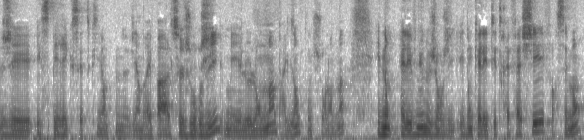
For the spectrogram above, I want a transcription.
J'ai espéré que cette cliente ne viendrait pas ce jour J, mais le lendemain, par exemple, ou le surlendemain. Et non, elle est venue le jour J. Et donc, elle était très fâchée, forcément.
